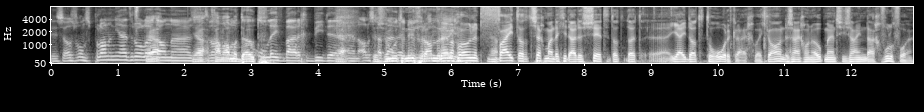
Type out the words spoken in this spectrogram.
dus als we onze plannen niet uitrollen, Ja. dan eh Ja, zitten we, gaan we allemaal allemaal dood. onleefbare gebieden Ja. en alles Dus gaat we moeten eh, nu veranderen. Nee, maar gewoon het Ja. feit dat, het, zeg maar, dat je daar dus zit, dat, dat eh, jij dat te horen krijgt. Weet je wel? Er zijn gewoon een hoop mensen die zijn daar gevoelig voor.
